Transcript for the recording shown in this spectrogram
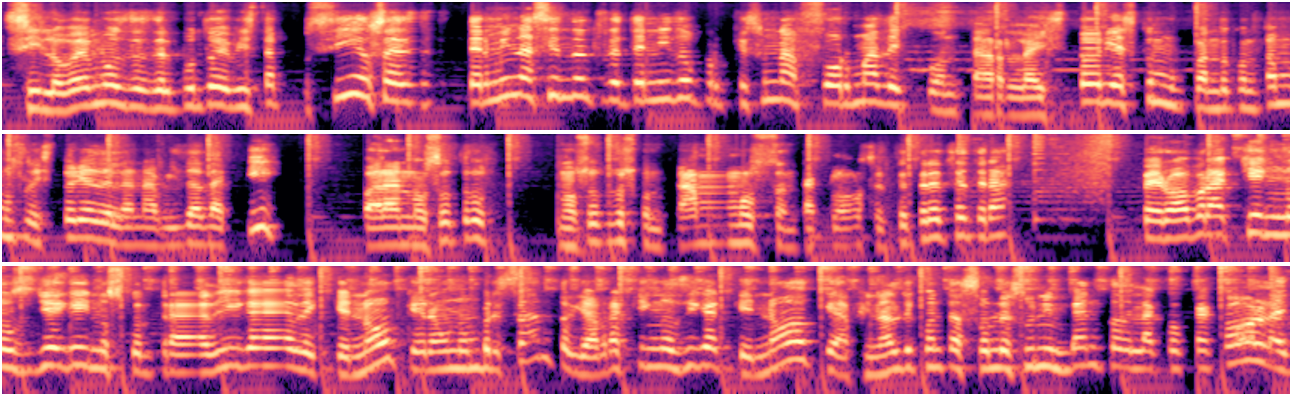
si lo vemos desde el punto de vista, pues sí, o sea, termina siendo entretenido porque es una forma de contar la historia. Es como cuando contamos la historia de la Navidad aquí. Para nosotros, nosotros contamos Santa Claus, etcétera, etcétera. Pero habrá quien nos llegue y nos contradiga de que no, que era un hombre santo. Y habrá quien nos diga que no, que a final de cuentas solo es un invento de la Coca-Cola.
